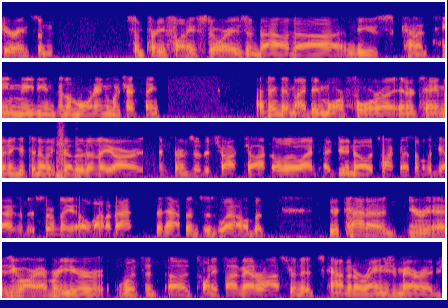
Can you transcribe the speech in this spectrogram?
hearing some some pretty funny stories about uh, these kind of team meetings in the morning, which I think I think they might be more for uh, entertainment and get to know each other than they are in terms of the chalk talk. Although I, I do know, talking to some of the guys, that there's certainly a lot of that that happens as well. But you're kind of you're as you are every year with a 25 man roster. It's kind of an arranged marriage,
